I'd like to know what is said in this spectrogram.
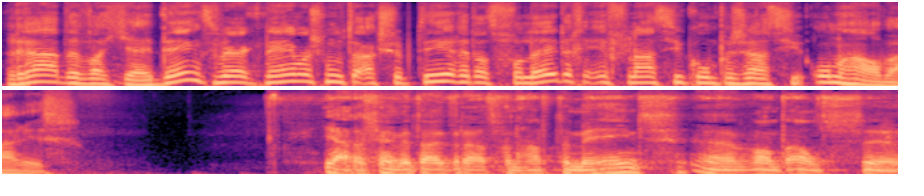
raden wat jij denkt. Werknemers moeten accepteren dat volledige inflatiecompensatie onhaalbaar is. Ja, daar zijn we het uiteraard van harte mee eens. Uh, want als uh,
